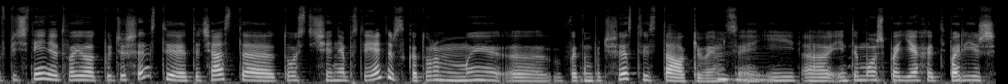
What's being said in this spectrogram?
впечатление твое от путешествия, это часто то стечение обстоятельств, с которыми мы э, в этом путешествии сталкиваемся. Mm-hmm. И, э, и ты можешь поехать в Париж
